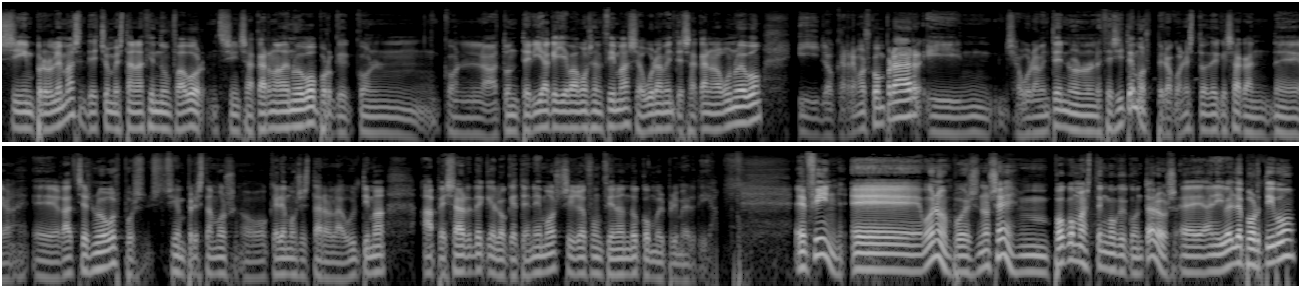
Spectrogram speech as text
sin problemas. De hecho, me están haciendo un favor sin sacar nada nuevo porque con, la tontería que llevamos encima seguramente sacan algo nuevo y lo querremos comprar y seguramente no lo necesitemos. Pero con esto de que sacan eh, eh, gadgets nuevos, pues siempre estamos o queremos estar a la última a pesar de que lo que tenemos sigue funcionando como el primer día. En fin, eh, bueno, pues no sé, poco más tengo que contaros. Eh, a nivel deportivo,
